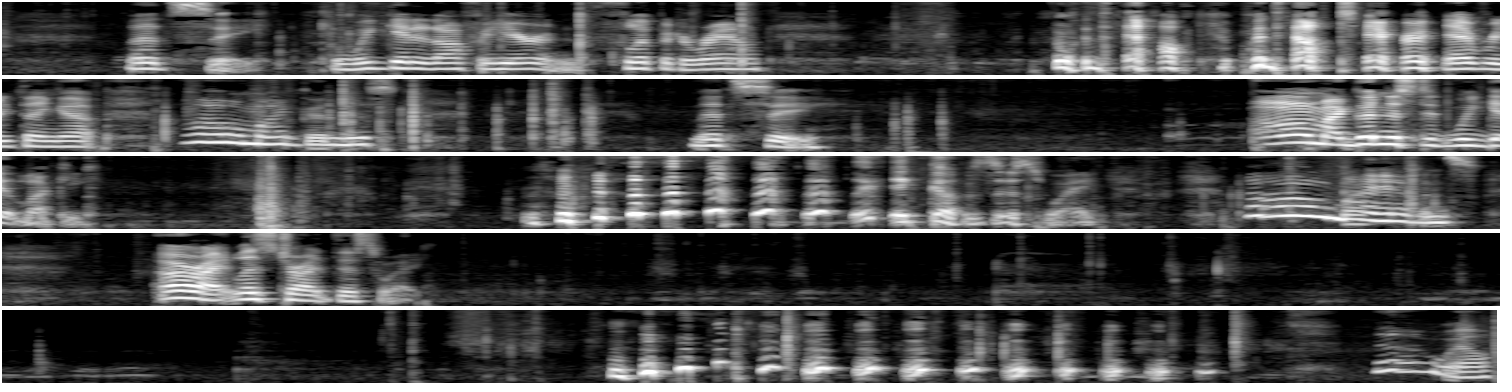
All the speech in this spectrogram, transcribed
Let's see. Can we get it off of here and flip it around? without without tearing everything up. Oh my goodness. Let's see. Oh my goodness, did we get lucky? it goes this way. Oh my heavens. All right, let's try it this way. oh, well,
